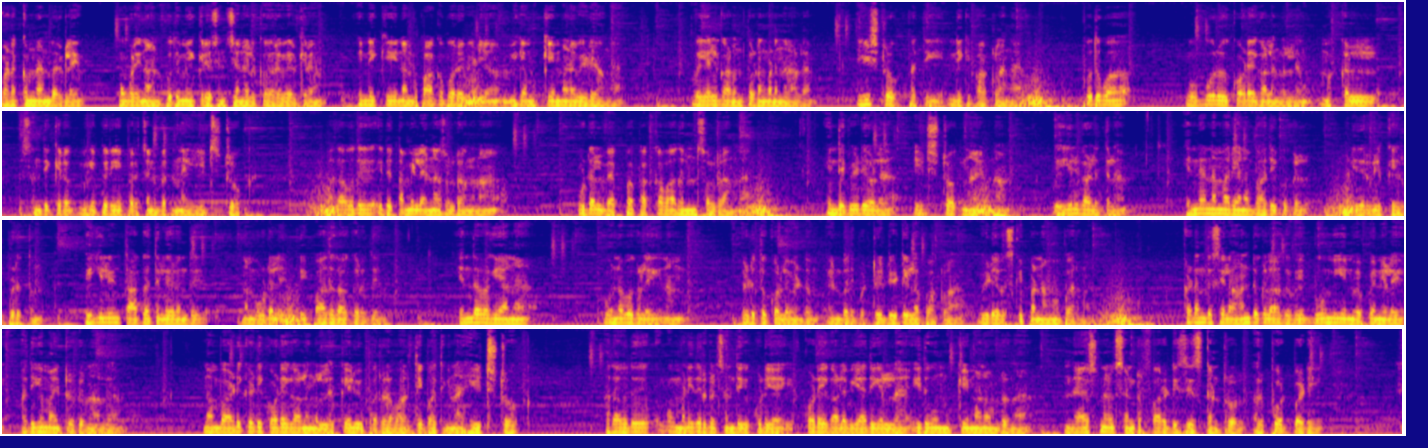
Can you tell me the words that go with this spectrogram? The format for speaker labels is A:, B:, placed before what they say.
A: வணக்கம் நண்பர்களே. உங்களை நான் புதுமை கிரியேஷன் சேனலுக்கு வரவேற்கிறேன். இன்றைக்கி நம்ம பார்க்க போகிற வீடியோ மிக முக்கியமான வீடியோங்க. வெயில் காலம் தொடங்குறதுனால ஹீட் ஸ்ட்ரோக் பற்றி இன்றைக்கி பார்க்கலாங்க. பொதுவாக ஒவ்வொரு கோடை காலங்களிலும் மக்கள் சந்திக்கிற மிகப்பெரிய பிரச்சனை பார்த்தீங்கன்னா ஹீட் ஸ்ட்ரோக் அதாவது இது தமிழ் என்ன சொல்கிறாங்கன்னா உடல் வெப்ப பக்கவாதம்னு சொல்கிறாங்க இந்த வீடியோவில் ஹீட் ஸ்ட்ரோக்னா என்ன? வெயில் காலத்தில் என்னென்ன மாதிரியான பாதிப்புகள் மனிதர்களுக்கு ஏற்படுத்தும்? வெயிலின் தாக்கத்திலிருந்து நம்ம உடலை எப்படி பாதுகாக்கிறது? எந்த வகையான உணவுகளை நாம் எடுத்துக்கொள்ள வேண்டும் என்பதை பற்றி டீட்டெயிலாக பார்க்கலாம். வீடியோ ஸ்கிப் பண்ணாமல் பாருங்கள் கடந்த சில ஆண்டுகளாகவே பூமியின் வெப்பநிலை அதிகமாகிட்டு இருக்கறனால நம்ம அடிக்கடி கோடை காலங்களில் கேள்விப்படுற வார்த்தை பார்த்தீங்கன்னா ஹீட் ஸ்ட்ரோக் அதாவது மனிதர்கள் சந்திக்கக்கூடிய கோடைக்கால வியாதிகளில் இதுவும் முக்கியமான ஒன்றுங்க national centre for disease control report படி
